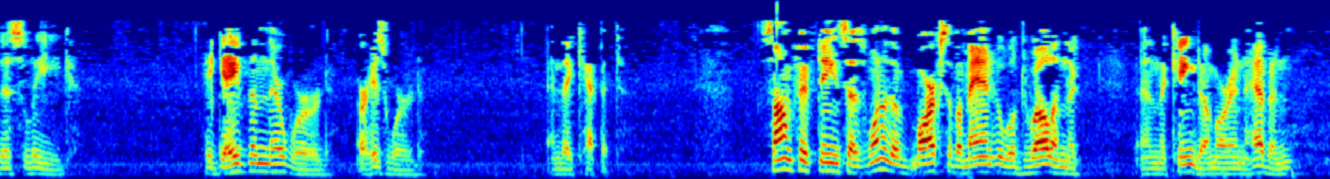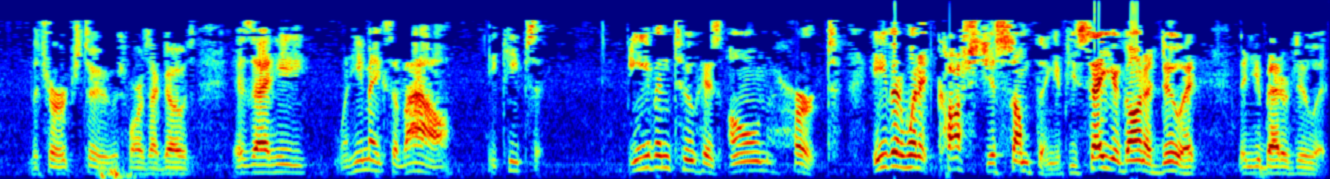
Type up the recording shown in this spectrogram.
this league. He gave them their word, or his word, and they kept it. Psalm 15 says one of the marks of a man who will dwell in the in the kingdom or in heaven, the church too, as far as that goes, is that he when he makes a vow, he keeps it. even to his own hurt. Even when it costs you something. If you say you're going to do it, then you better do it.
